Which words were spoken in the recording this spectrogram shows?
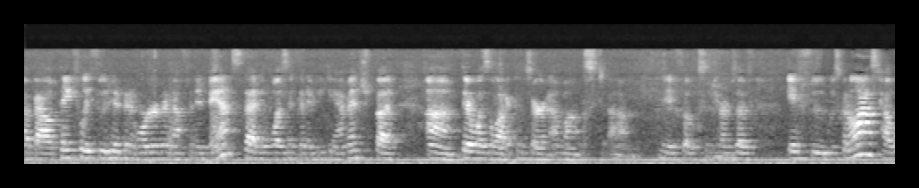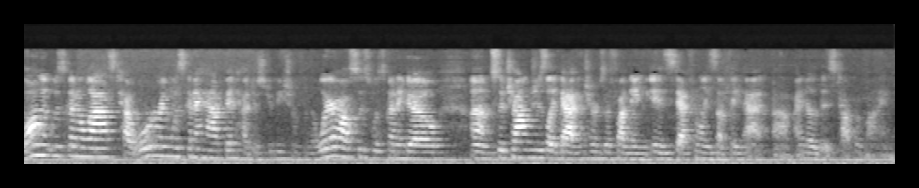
about. Thankfully, food had been ordered enough in advance that it wasn't going to be damaged, but um, there was a lot of concern amongst um, Native folks in terms of if food was going to last, how long it was going to last, how ordering was going to happen, how distribution from the warehouses was going to go. Um, so challenges like that in terms of funding is definitely something that um, I know that is top of mind.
